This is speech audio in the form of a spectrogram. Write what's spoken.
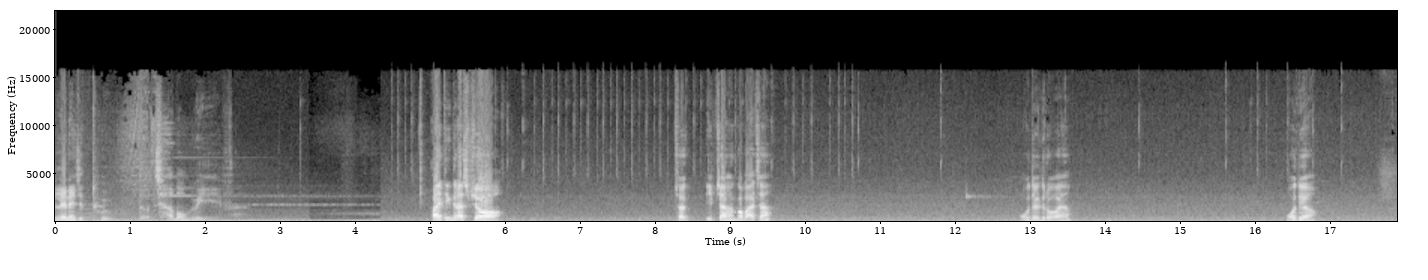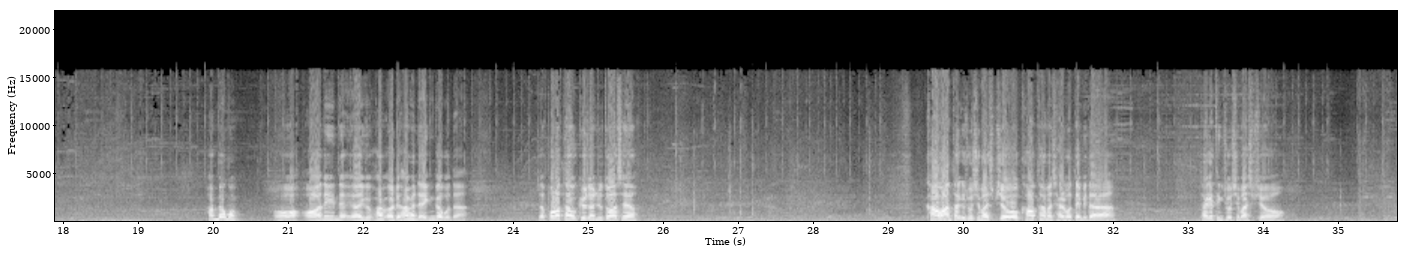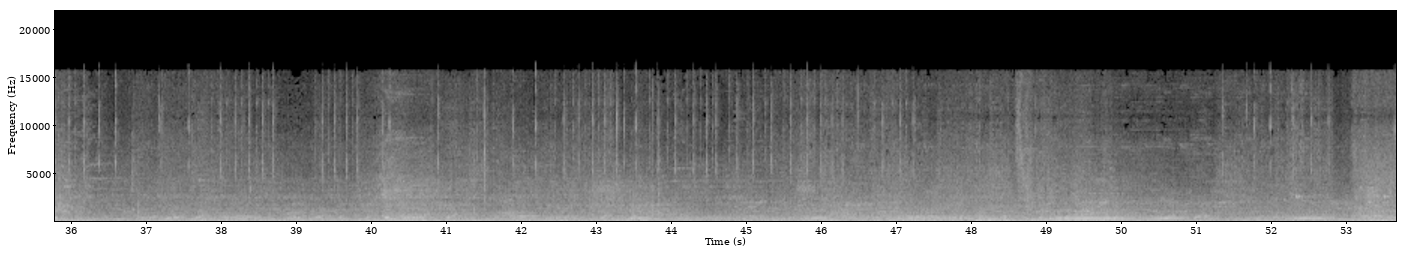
레네즈 2 The Chamon Weave 파이팅들 하십시오. 저 입장한 거 맞아? 어딜 들어가요? 어디요? 한 명만 어, 어 안에 있네. 야 이거 화, 어, 화면 렉인가 보다. 자 보라타고 교전 유도하세요. 카우 안 타기 조심하십시오. 카우 타면 잘못됩니다. 타겟팅 조심하십시오.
